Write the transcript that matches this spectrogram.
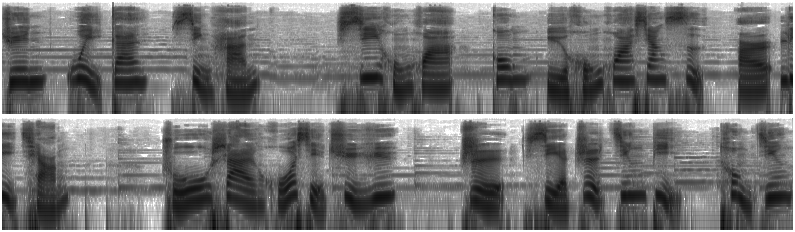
均味甘性寒，西红花功与红花相似。而力强，除善活血去瘀、治血滞经闭、痛经、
